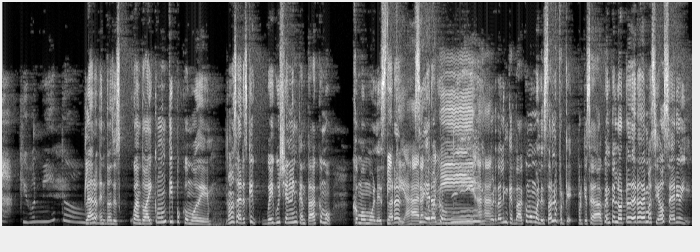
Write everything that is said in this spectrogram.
¡Qué bonito! Claro, entonces cuando hay como un tipo como de, vamos a ver, es que Wei Wuxian le encantaba como como molestar a, ajá, sí, era como, mí, ¿verdad? Le encantaba como molestarlo porque, porque se daba cuenta el otro era demasiado serio y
